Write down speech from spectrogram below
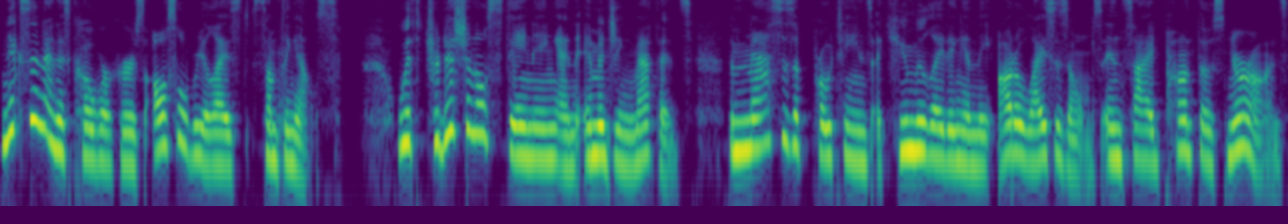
Nixon and his coworkers also realized something else. With traditional staining and imaging methods, the masses of proteins accumulating in the autolysosomes inside Panthos neurons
